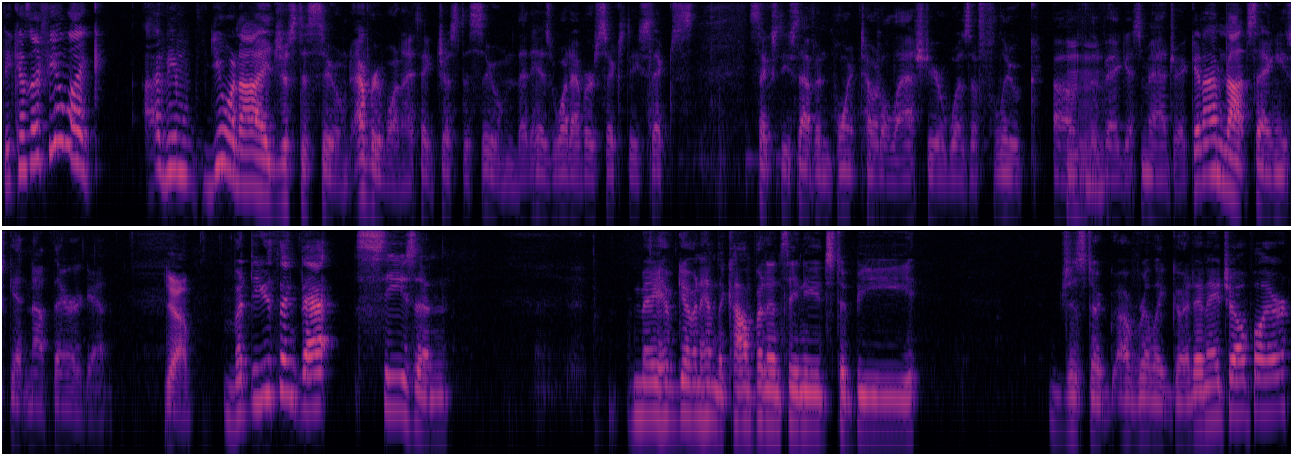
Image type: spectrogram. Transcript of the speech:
Because I feel like, I mean, you and I just assumed, everyone I think just assumed that his whatever 66, 67 point total last year was a fluke of the Mm-hmm. Vegas Magic. And I'm not saying he's getting up there again. Yeah. But do you think that season may have given him the confidence he needs to be just a, a really good NHL player?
